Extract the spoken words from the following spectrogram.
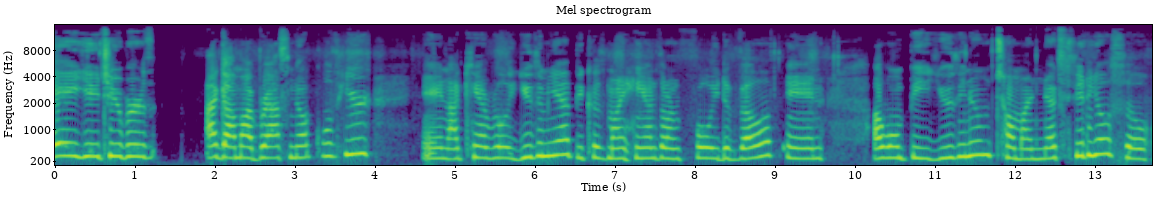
Hey YouTubers, I got my brass knuckles here and I can't really use them yet because my hands aren't fully developed and I won't be using them till my next video so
